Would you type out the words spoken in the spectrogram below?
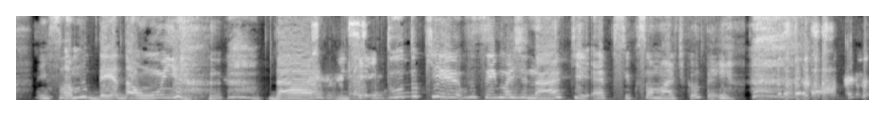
inflama o dedo, a unha, dá tudo que você imaginar que é psicossomático eu tenho.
